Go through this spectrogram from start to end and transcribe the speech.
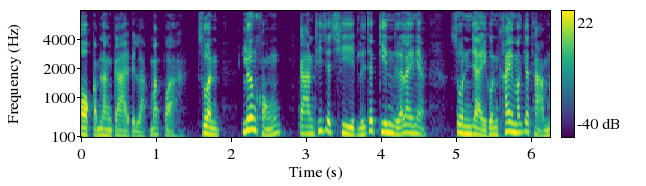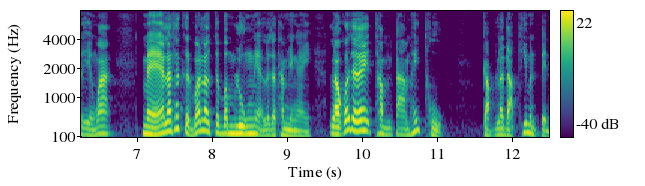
ออกกำลังกายเป็นหลักมากกว่า ส่วนเรื่องของการที่จะฉีดหรือจะกินหรืออะไรเนี่ย ส่วนใหญ่คนไข้มักจะถามเราเองว่าแหมแล้วถ้าเกิดว่าเราจะบำรุงเนี่ยเราจะทำยังไง เราก็จะได้ทำตามให้ถูก กับระดับที่มันเป็น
